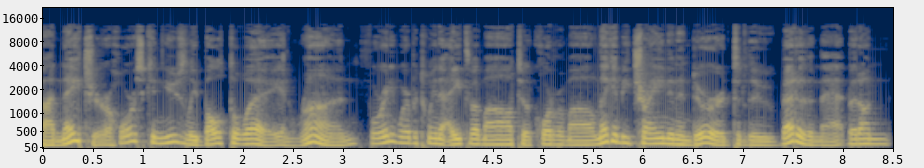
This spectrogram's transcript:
by nature, a horse can usually bolt away and run for anywhere between an eighth of a mile to a quarter of a mile. And they can be trained and endured to do better than that. But on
